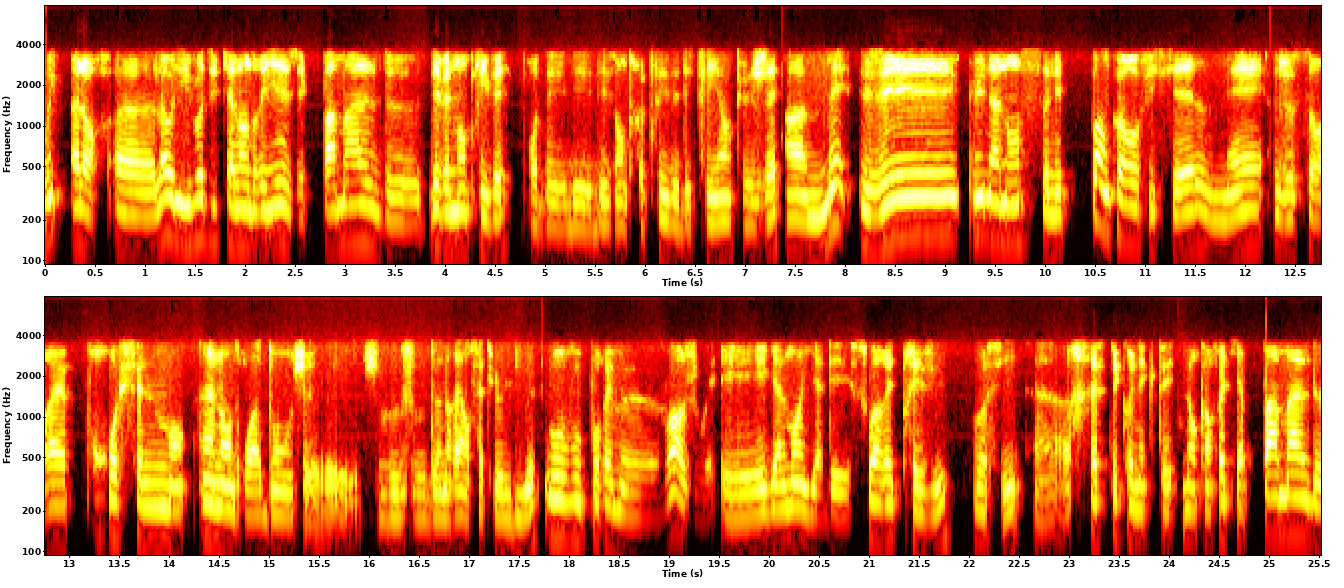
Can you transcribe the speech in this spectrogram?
Oui, alors là au niveau du calendrier, j'ai pas mal d'événements privés pour des, des, entreprises et des clients que j'ai. mais j'ai une annonce, ce n'est pas encore officiel, mais je saurai prochainement un endroit dont je, vous donnerai en fait le lieu où vous pourrez me voir jouer. Et également, il y a des soirées de prévues aussi. Euh, restez connectés. Donc en fait, il y a pas mal de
